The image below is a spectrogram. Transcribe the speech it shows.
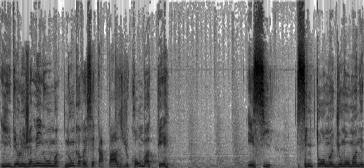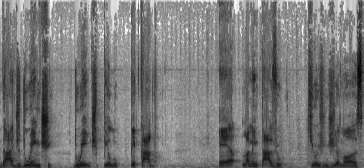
E ideologia nenhuma nunca vai ser capaz de combater esse sintoma de uma humanidade doente, doente pelo pecado. É lamentável que hoje em dia nós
